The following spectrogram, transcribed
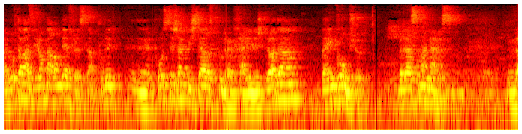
و گفتم از ایران برام بفرستم. پول پستش هم بیشتر از پول خریدش دادم و این گم شد. به دست من نرسید. و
